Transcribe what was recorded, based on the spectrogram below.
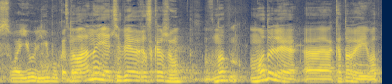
свою либу, Ну которая... ладно, ей я тебе расскажу. В node модуле, э, который вот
